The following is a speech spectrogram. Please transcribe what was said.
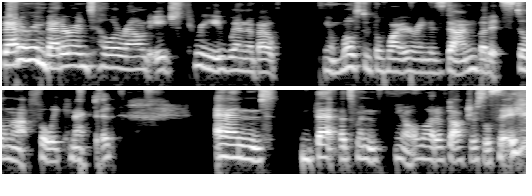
better and better until around age three, when about you know most of the wiring is done, but it's still not fully connected. And that that's when you know a lot of doctors will say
